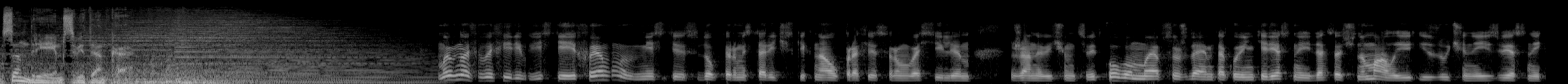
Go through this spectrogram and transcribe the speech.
с Андреем Светенко. Мы вновь в эфире Вести ФМ вместе с доктором исторических наук профессором Василием Жановичем Цветковым мы обсуждаем такой интересный и достаточно мало изученный известный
